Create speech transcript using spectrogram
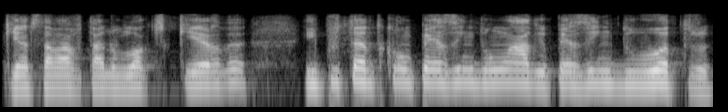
que antes estava a votar no Bloco de Esquerda, e portanto com um pezinho de um lado e o um pezinho do outro,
